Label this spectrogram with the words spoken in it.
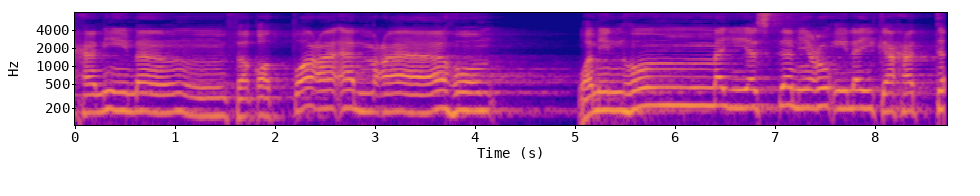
حميما فقطع أمعاهم ومنهم من يستمع إليك حتى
